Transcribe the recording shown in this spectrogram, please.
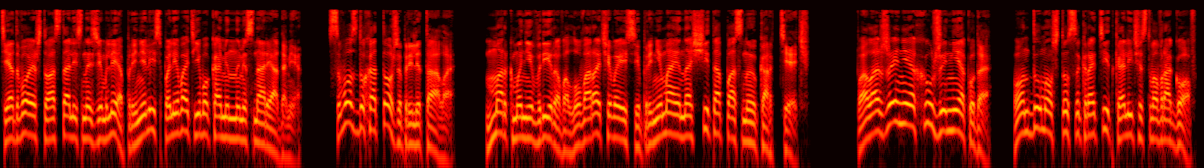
Те двое, что остались на земле, принялись поливать его каменными снарядами. С воздуха тоже прилетало. Марк маневрировал, уворачиваясь и принимая на щит опасную картечь. Положение хуже некуда. Он думал, что сократит количество врагов,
